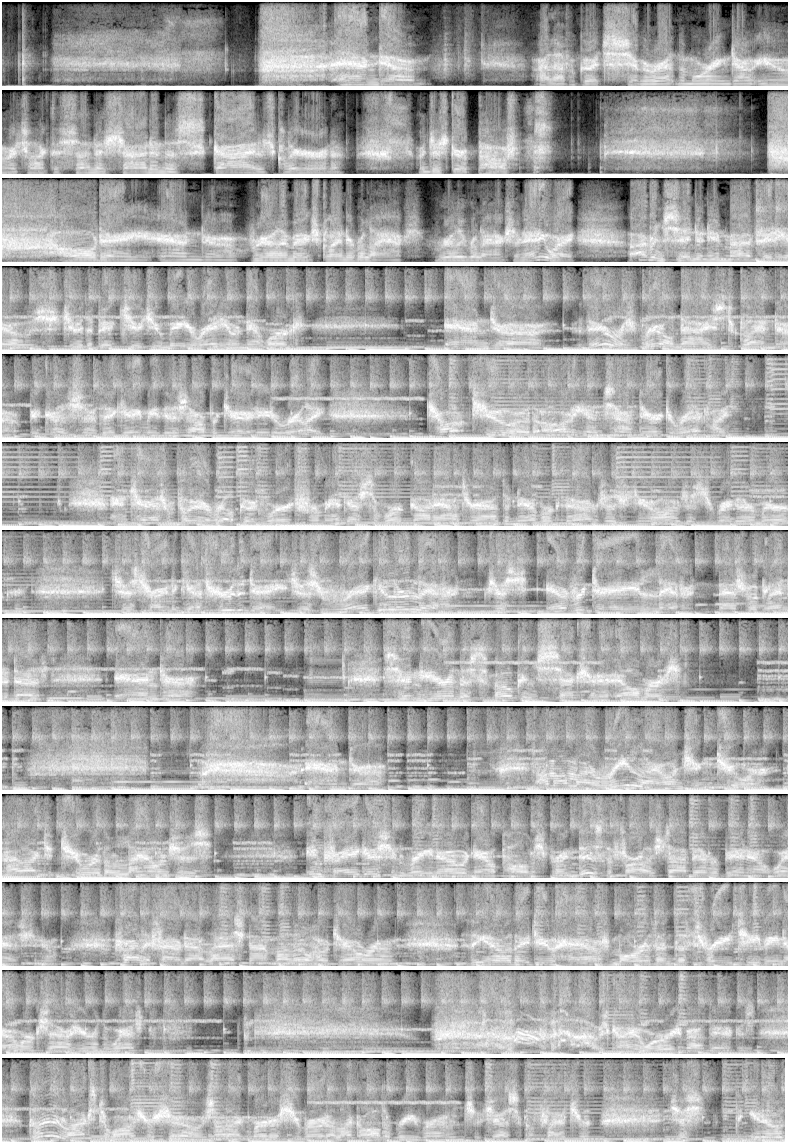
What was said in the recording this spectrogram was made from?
And um, I love a good cigarette in the morning, don't you? It's like the sun is shining, the sky is clear, and I, I just get a puff all day and uh, really makes Glenda relax, really relax. And anyway, I've been sending in my videos to the Big Juju Media Radio Network, and uh, they was real nice to Glenda because uh, they gave me this opportunity to really talk to uh, the audience out there directly. And Catherine put in a real good word for me. I guess the word got out throughout the network that I'm just, you know, I'm just a regular American. Just trying to get through the day. Just regular living. Just everyday living. That's what Glenda does. And, uh, sitting here in the smoking section of Elmer's. Reno now Palm Springs. This is the farthest I've ever been out west, you know. Finally found out last night in my little hotel room, you know, they do have more than the three TV networks out here in the west.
